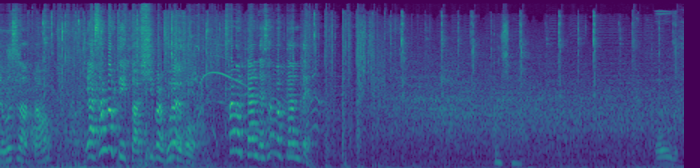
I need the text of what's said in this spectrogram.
여보스 났다 야 삼각대 있다 씨발. 뭐야 이거? 삼각대 한대 삼각대 한대. 이거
